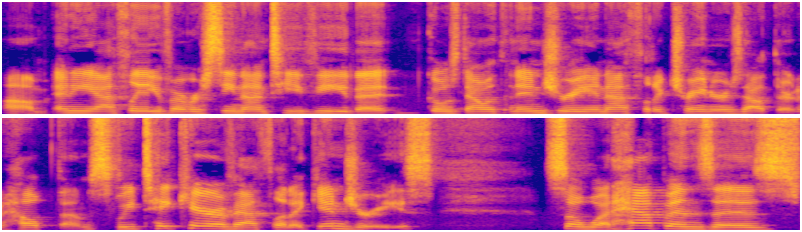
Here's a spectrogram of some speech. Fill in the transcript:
Um, any athlete you've ever seen on TV that goes down with an injury, an athletic trainer is out there to help them. So we take care of athletic injuries. So what happens is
